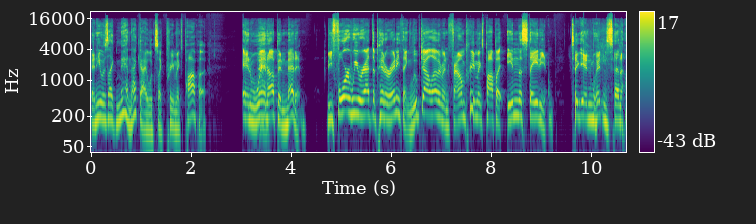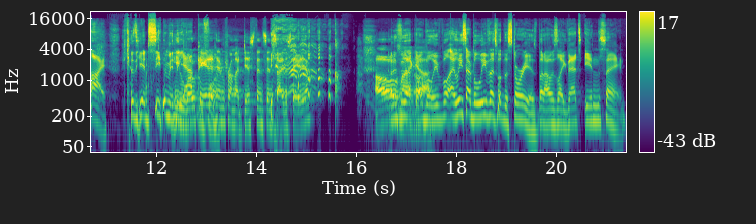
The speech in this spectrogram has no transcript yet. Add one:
and he was like, "Man, that guy looks like Premix Papa," and went up and met him before we were at the pit or anything. Looped out Leatherman found Premix Papa in the stadium. To and went and said hi because he had seen him in He the app located him from a distance inside the stadium. oh Isn't my that god! unbelievable? At least I believe that's what the story is. But I was like, that's insane.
